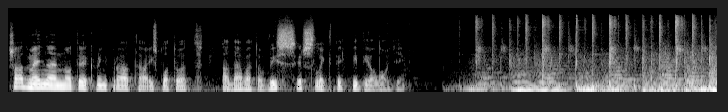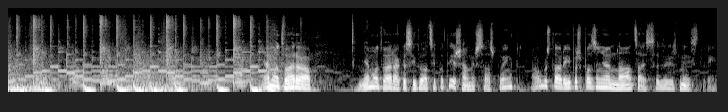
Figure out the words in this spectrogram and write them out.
Šādi mēģinājumi notiek viņa prātā, izplatot tā dēvēto viss ir slikti ideoloģiju. Ņemot vērā, ņemot vērā, ka situācija patiešām ir saspringta, augustā ar īpašu paziņojumu nāca aizsardzības ministrija.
